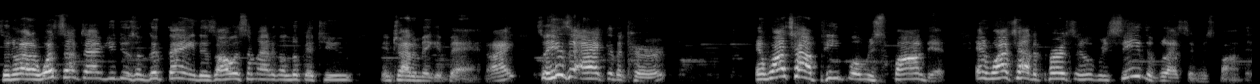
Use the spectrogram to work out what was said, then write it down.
So no matter what, sometimes you do some good thing, there's always somebody gonna look at you and try to make it bad. All right. So here's an act that occurred. And watch how people responded and watch how the person who received the blessing responded.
